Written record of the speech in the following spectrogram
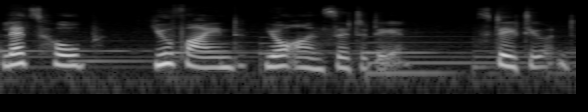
Let's hope you find your answer today. Stay tuned.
